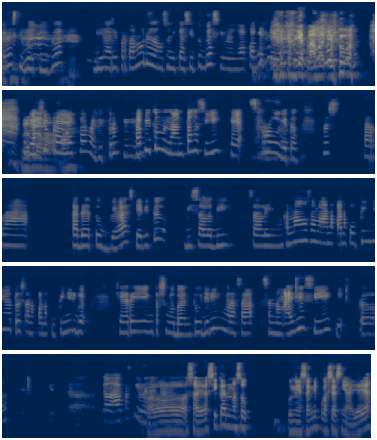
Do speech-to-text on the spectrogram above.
terus tiba-tiba di hari pertama udah langsung dikasih tugas gimana nggak kaget Iya ya kaget banget itu mah. Apa-apa. proyeknya lagi terus Hmm. tapi itu menantang sih kayak seru gitu terus karena ada tugas jadi tuh bisa lebih saling kenal sama anak-anak upinya terus anak-anak upinya juga sharing terus ngebantu jadi ngerasa seneng aja sih gitu gitu. Kalau apa gimana? Kang? Kalau saya sih kan masuk UNESA ini prosesnya aja ya.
